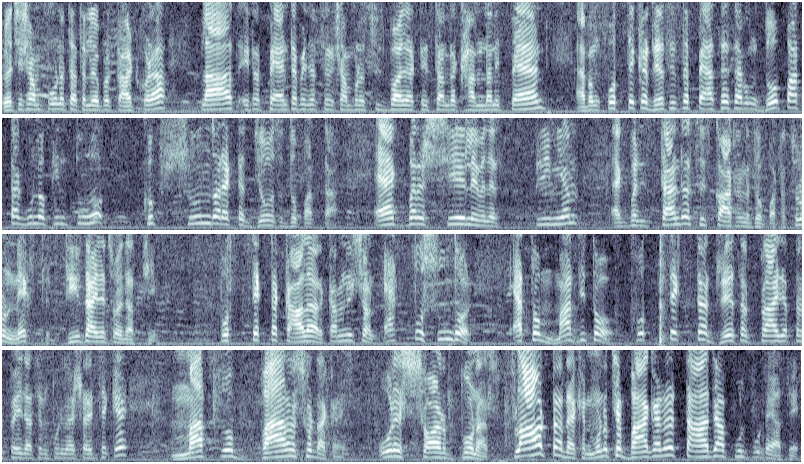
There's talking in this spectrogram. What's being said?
রয়েছে সম্পূর্ণ তাঁতেলের উপর কাট করা। প্লাস এটার প্যান্টটা পেয়ে যাচ্ছেন সম্পূর্ণ সুইচ বয়ের একটা স্ট্যান্ডার্ড খানদানি প্যান্ট এবং প্রত্যেকটা ড্রেসের প্যাসেজ এবং দোপাট্টাগুলো কিন্তু খুব সুন্দর একটা জোস দোপাট্টা। একবারে সে লেভেলের প্রিমিয়াম একবার স্ট্যান্ডার্ড সুইচ কার্টনের দোপাট্টা। চলুন নেক্সট ডিজাইনে চলে যাচ্ছি। প্রত্যেকটা কালার কম্বিনেশন এত সুন্দর, এত মার্জিত, প্রত্যেকটা ড্রেসের প্রাইস আপনার পেয়ে যাচ্ছেন পূর্ণিমা শাড়ি থেকে মাত্র বারোশো টাকায়। ওরে সর্বনাশ। ফ্লাওয়ারটা দেখেন, মনে হচ্ছে বাগানের তাজা ফুল ফুটে আছে।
